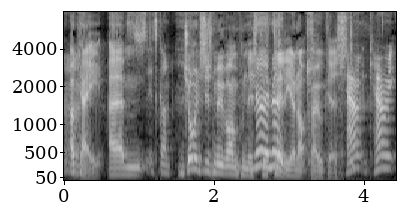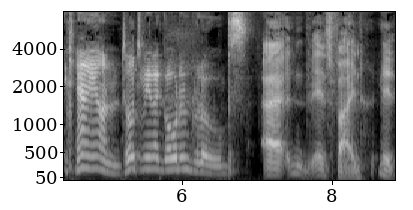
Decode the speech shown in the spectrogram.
Okay, um, it's gone. do you want to just move on from this? No, Because no. clearly you're not focused. Carry, carry, carry on. Talk to me about Golden Globes. Uh, it's fine. It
